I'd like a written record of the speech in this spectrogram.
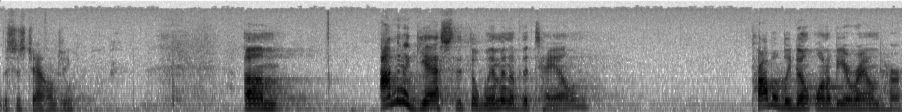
This is challenging. Um, I'm going to guess that the women of the town probably don't want to be around her.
